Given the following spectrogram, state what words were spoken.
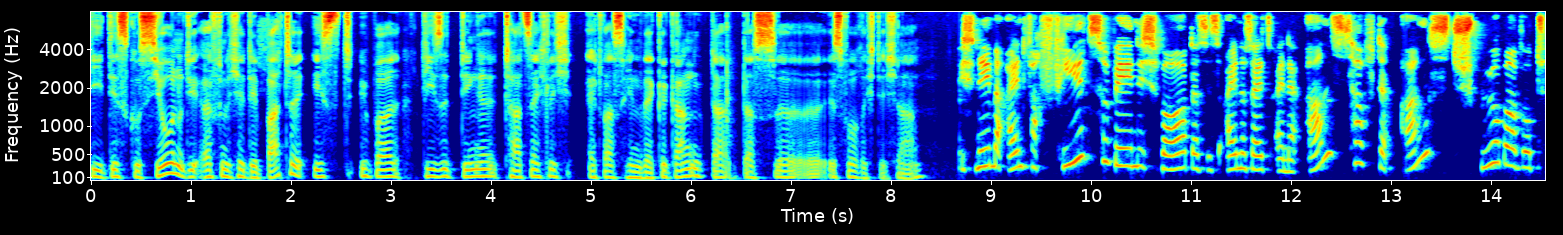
die Diskussion und die öffentliche Debatte ist über diese Dinge tatsächlich etwas hinweggegangen. das äh, ist wohl richtig, ja. Ich nehme einfach viel zu wenig wahr, dass es einerseits eine ernsthafte Angst spürbar wird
